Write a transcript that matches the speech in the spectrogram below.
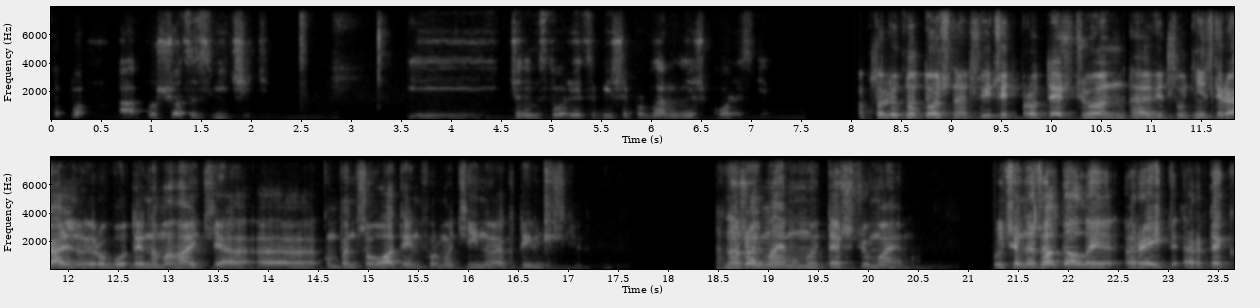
Тобто, про що це свідчить? І чи не це більше проблем, ніж користі? Абсолютно точно свідчить про те, що е, відсутність реальної роботи намагається компенсувати інформаційною активністю. На жаль, маємо ми те, що маємо. Ви ще не згадали рейд РДК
